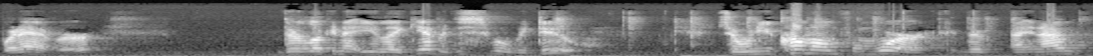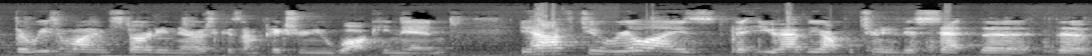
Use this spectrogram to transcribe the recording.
whatever, they're looking at you like, yeah, but this is what we do. So when you come home from work, the, and I'm the reason why I'm starting there is because I'm picturing you walking in. You have to realize that you have the opportunity to set the, the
